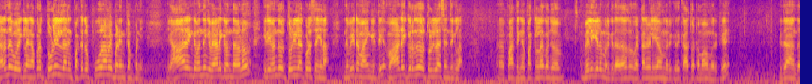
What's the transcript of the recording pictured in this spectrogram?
நடந்தே போய்க்கலாங்க. அப்புறம் தொழில் தானுங்க பக்கத்தில் பூராமே பனியன் கம்பெனி. யார் இங்கே வந்து இங்கே வேலைக்கு வந்தாலும் இதை வந்து ஒரு தொழிலாக கூட செய்யலாம். இந்த வீட்டை வாங்கிட்டு வாடகைக்குறது ஒரு தொழிலாக செஞ்சுக்கலாம். பார்த்துங்க பக்கத்துலலாம் கொஞ்சம் வெளிகளும் இருக்குது. அதாவது வெட்டார் வெளியாகவும் இருக்குது. காத்தோட்டமாகவும் இருக்குது இதான் அந்த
